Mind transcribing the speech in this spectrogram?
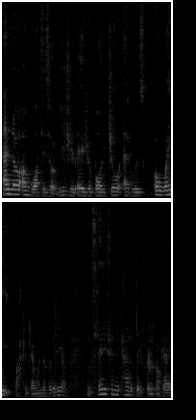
Hello and what is up YouTube, it is your boy Joe Edwards, wait, back again with another video. And today's going to be kind of different, okay?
